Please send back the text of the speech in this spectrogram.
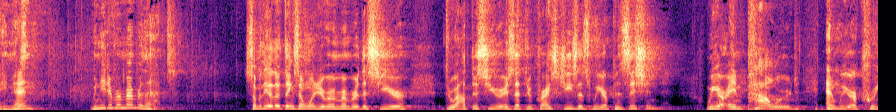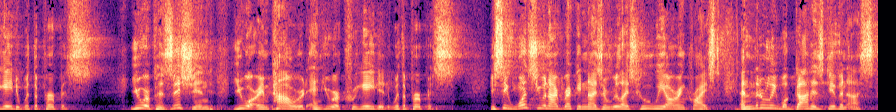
Amen? We need to remember that. Some of the other things I want you to remember this year, throughout this year, is that through Christ Jesus, we are positioned, we are empowered, and we are created with a purpose. You are positioned, you are empowered, and you are created with a purpose. You see, once you and I recognize and realize who we are in Christ and literally what God has given us,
